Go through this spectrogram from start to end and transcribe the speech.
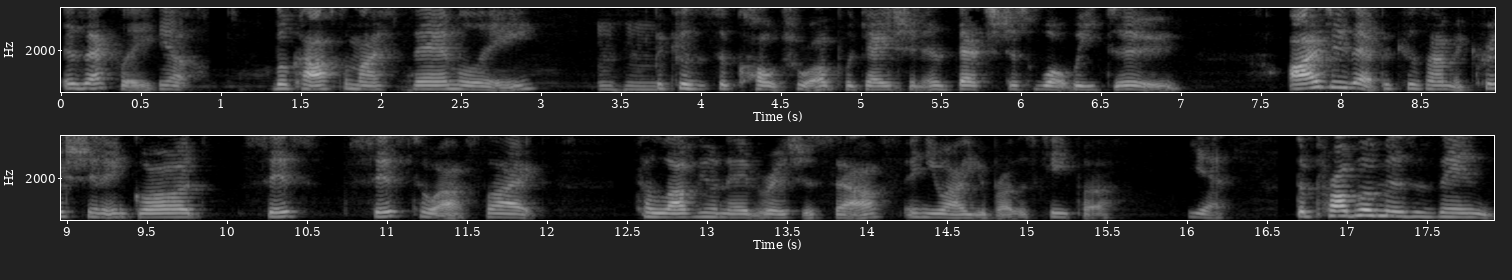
Exactly. Yep. Look after my family hmm because it's a cultural obligation and that's just what we do. I do that because I'm a Christian and God says says to us like to love your neighbor as yourself and you are your brother's keeper. yes The problem is is then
